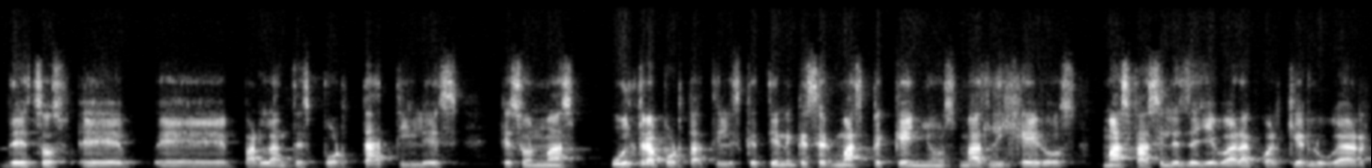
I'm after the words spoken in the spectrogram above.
de estos eh, eh, parlantes portátiles que son más ultra portátiles, que tienen que ser más pequeños, más ligeros, más fáciles de llevar a cualquier lugar,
